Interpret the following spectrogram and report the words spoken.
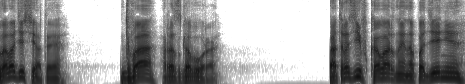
Глава 10. Два разговора. Отразив коварное нападение,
